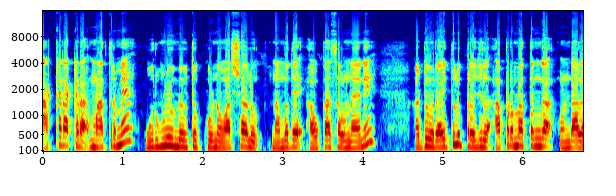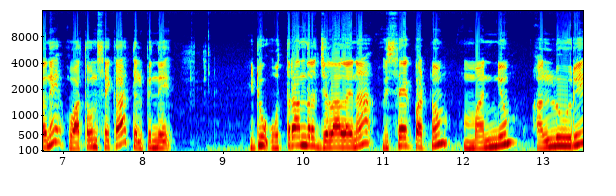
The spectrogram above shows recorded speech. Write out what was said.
అక్కడక్కడ మాత్రమే ఉరుములు మెవుతో కూడిన వర్షాలు నమోదే అవకాశాలు ఉన్నాయని అటు రైతులు ప్రజలు అప్రమత్తంగా ఉండాలని వాతావరణ శాఖ తెలిపింది. ఇటు ఉత్తరాంధ్ర జిల్లాలైన విశాఖపట్నం మన్యం అల్లూరి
